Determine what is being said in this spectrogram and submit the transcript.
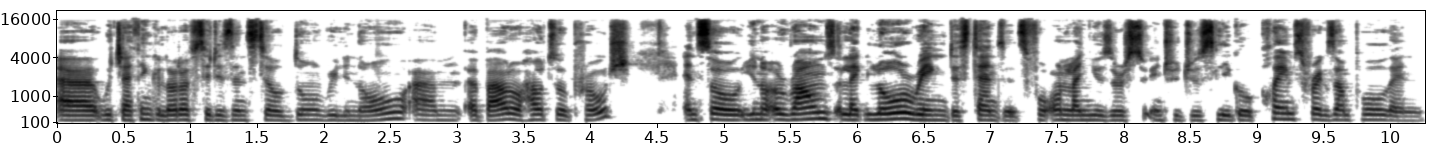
uh, which I think a lot of citizens still don't really know um, about or how to approach. And so you know around like lowering the standards for online users to introduce legal claims, for example, and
